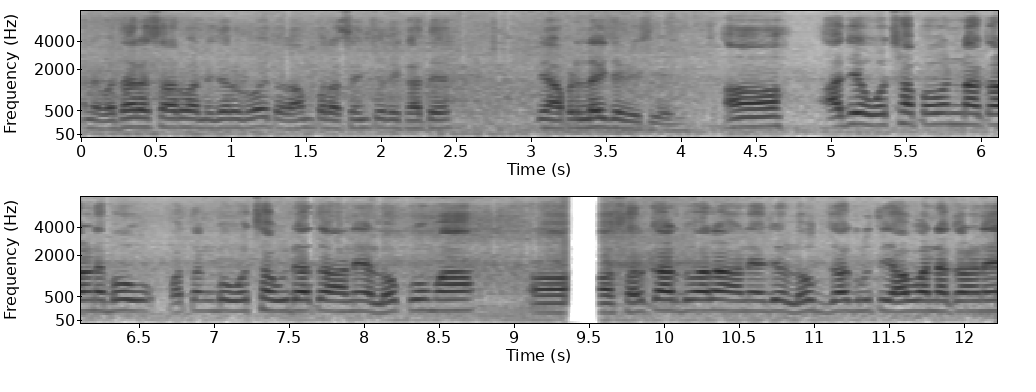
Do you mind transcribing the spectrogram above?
અને વધારે સારવારની જરૂર હોય તો રામપરા સેન્ચુરી ખાતે ત્યાં આપણે લઈ જઈએ છીએ. આજે ઓછા પવનના કારણે બહુ પતંગ બહુ ઓછા ઉડાતા અને લોકોમાં સરકાર દ્વારા અને જે લોક જાગૃતિ આવવાના કારણે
